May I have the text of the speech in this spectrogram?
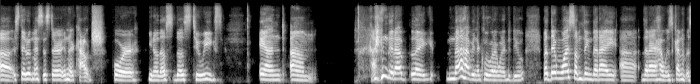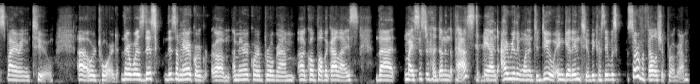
uh, stayed with my sister in her couch for you know those those two weeks, and um, I ended up like not having a clue what I wanted to do, but there was something that I uh, that I was kind of aspiring to uh, or toward. There was this this AmeriCorps um, AmeriCorps program uh, called Public Allies that my sister had done in the past, mm-hmm. and I really wanted to do and get into because it was sort of a fellowship program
